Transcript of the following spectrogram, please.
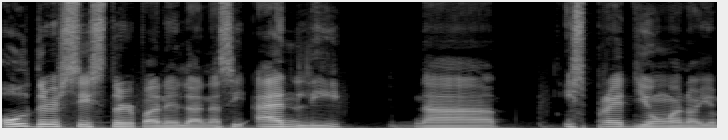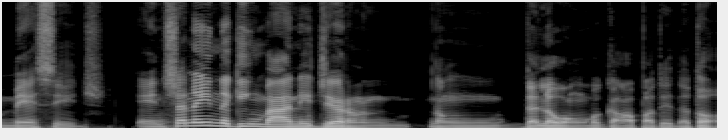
older sister pa nila na si Anne na spread yung ano yung message. And siya na yung naging manager ng, ng dalawang magkakapatid na to.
